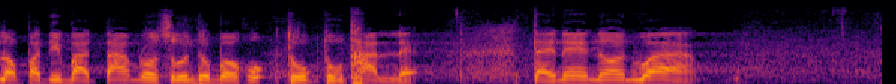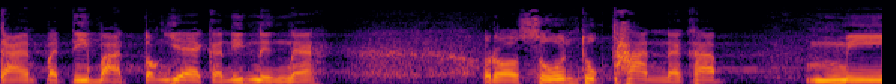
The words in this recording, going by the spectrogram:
เราปฏิบัติตามรอซูลทุกทุกทุกท่านแหละ แต่แน่นอนว่าการปฏิบัติต้องแยกกันนิดนึงนะรอซูลทุกท่านนะครับ มี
